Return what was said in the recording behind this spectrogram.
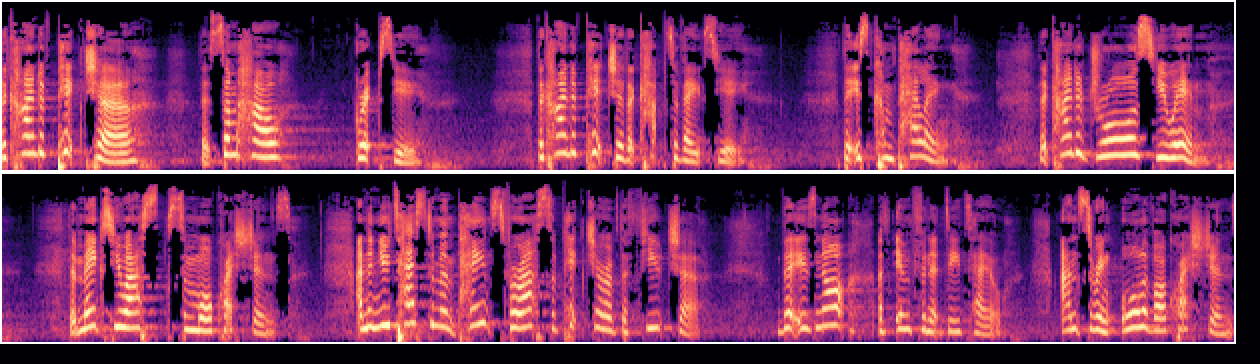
The kind of picture that somehow grips you. The kind of picture that captivates you, that is compelling, that kind of draws you in, that makes you ask some more questions. And the New Testament paints for us a picture of the future that is not of infinite detail, answering all of our questions,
